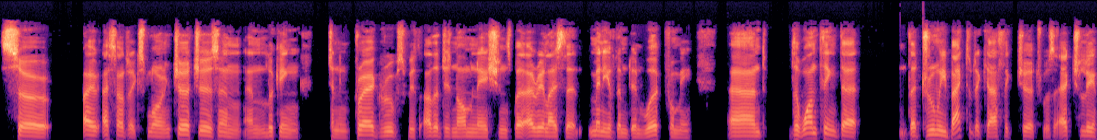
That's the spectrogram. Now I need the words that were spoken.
So I, I started exploring churches and, and looking attending prayer groups with other denominations, but I realized that many of them didn't work for me. And the one thing that that drew me back to the Catholic Church was actually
